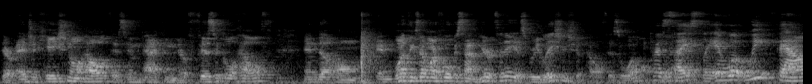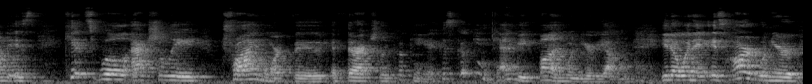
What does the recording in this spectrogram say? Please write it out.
their educational health, it's impacting their physical health. And, um, and one of the things I want to focus on here today is relationship health as well. Precisely. And what we found is kids will actually try more food if they're actually cooking it. Because cooking can be fun when you're young. You know, when it, it's hard when you're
